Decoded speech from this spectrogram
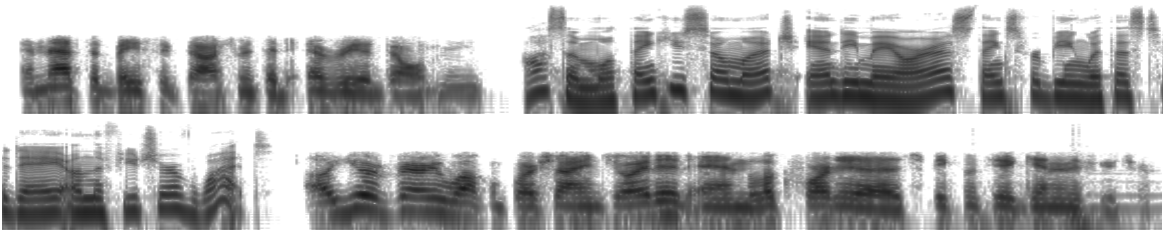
And that's a basic document that every adult needs. Awesome. Well, thank you so much, Andy Mayoras. Thanks for being with us today on the future of what. Oh, you're very welcome, Portia. I enjoyed it and look forward to speaking with you again in the future.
